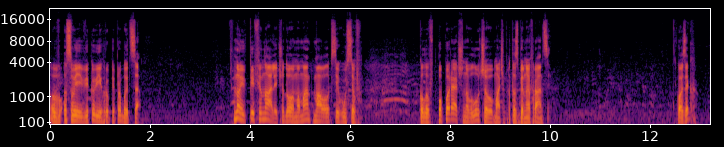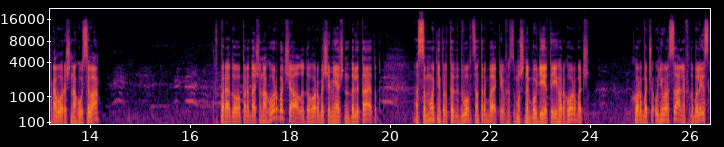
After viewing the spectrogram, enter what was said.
в своїй віковій групі пробитися. Ну і в півфіналі чудовий момент мав Олексій Гусів, коли в поперечно влучив у матчі проти збірної Франції. Козик. Праворуч на Гусєва. Впереду передача на Горбача, але до Горбача м'яч не долітає. Тут самотній проти двох центрбеків змушений був діяти Ігор Горбач. Горбач універсальний футболіст.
